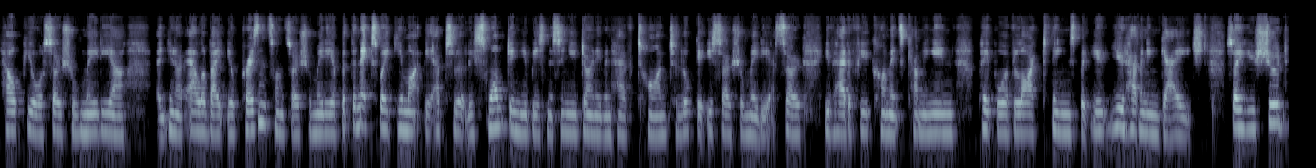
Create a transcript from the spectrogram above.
help your social media, you know, elevate your presence on social media. But the next week you might be absolutely swamped in your business and you don't even have time to look at your social media. So you've had a few comments coming in, people have liked liked things, but you you haven't engaged. So you should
